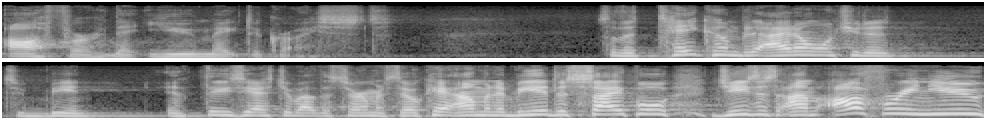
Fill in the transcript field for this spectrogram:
offer that you make to Christ. So the take home today, I don't want you to, to be enthusiastic about the sermon and say, okay, I'm going to be a disciple. Jesus, I'm offering you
